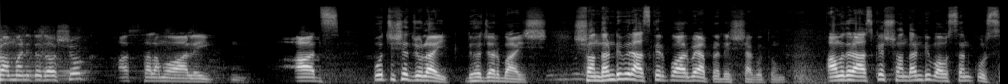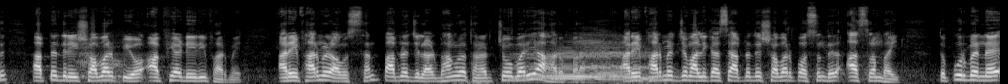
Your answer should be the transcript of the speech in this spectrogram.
সম্মানিত দর্শক, আসসালামু আলাইকুম। আজ পঁচিশে জুলাই দু হাজার বাইশ, সন্ধান টিভির আজকের পর্বে আপনাদের স্বাগতম। আমাদের আজকের সন্ধান টিভি অবস্থান করছে আপনাদের এই সবার প্রিয় আফিয়া ডেইরি ফার্মে। আর এই ফার্মের অবস্থান পাবনা জেলার ভাঙড়া থানার চৌবাড়িয়া আহারোপাড়া। আর এই ফার্মের যে মালিক আছে আপনাদের সবার পছন্দের আসলাম ভাই। তো পূর্বের ন্যায়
